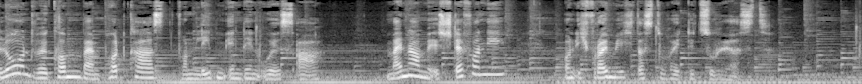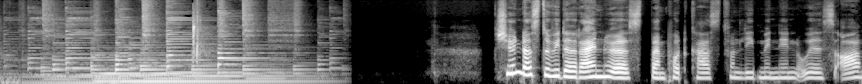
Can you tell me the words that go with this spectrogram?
Hallo und willkommen beim Podcast von Leben in den USA. Mein Name ist Stefanie und ich freue mich, dass du heute zuhörst. Schön, dass du wieder reinhörst beim Podcast von Leben in den USA.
